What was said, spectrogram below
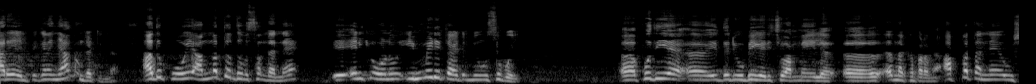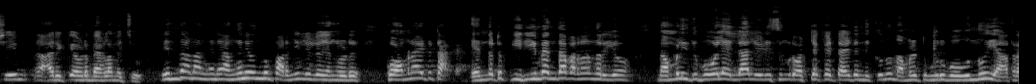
ആരെ ഏൽപ്പിക്കണം ഞാൻ കണ്ടിട്ടില്ല. അത് പോയി അന്നത്തെ ദിവസം തന്നെ എനിക്ക് തോന്നുന്നു ഇമ്മീഡിയറ്റ് ആയിട്ട് ന്യൂസ് പോയി. പുതിയ ഇത് രൂപീകരിച്ചു അമ്മയിൽ എന്നൊക്കെ പറഞ്ഞു. അപ്പൊ തന്നെ ഉഷയും ആരൊക്കെ അവിടെ ബഹളം വെച്ചു. എന്താണ് അങ്ങനെ? അങ്ങനെയൊന്നും പറഞ്ഞില്ലല്ലോ ഞങ്ങളോട്. കോമൺ ആയിട്ട് എന്നിട്ട് പിരിയുമ്പോ എന്താ പറഞ്ഞതെന്നറിയോ? നമ്മൾ ഇതുപോലെ എല്ലാ ലേഡീസും കൂടെ ഒറ്റക്കെട്ടായിട്ട് നിൽക്കുന്നു നമ്മൾ ടൂർ പോകുന്നു യാത്ര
